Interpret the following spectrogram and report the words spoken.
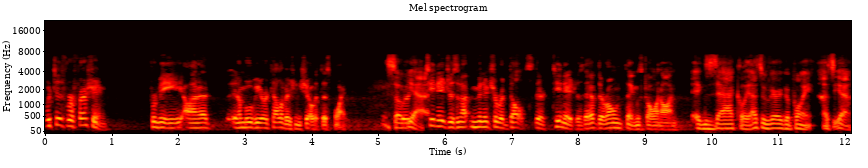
which is refreshing for me on a in a movie or a television show at this point. So Where yeah, teenagers are not miniature adults; they're teenagers. They have their own things going on. exactly. That's a very good point. That's yeah.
